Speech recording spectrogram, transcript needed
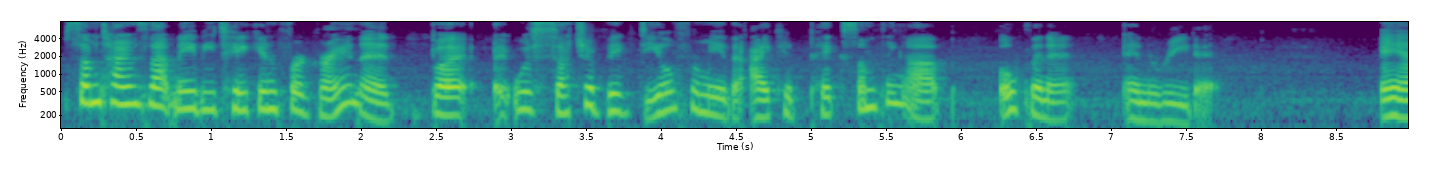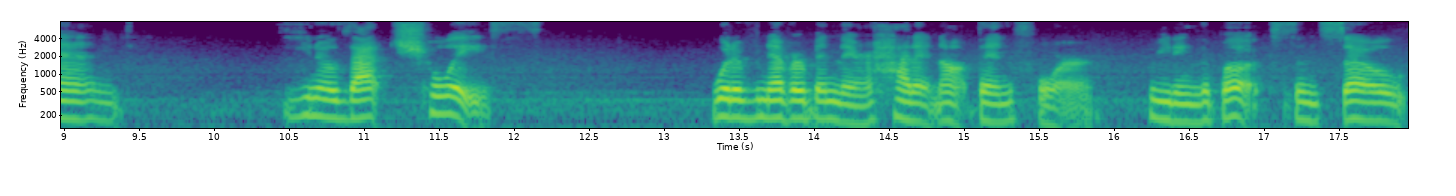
sometimes that may be taken for granted, but it was such a big deal for me that I could pick something up, open it, and read it. And, you know, that choice would have never been there had it not been for reading the books. And so,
